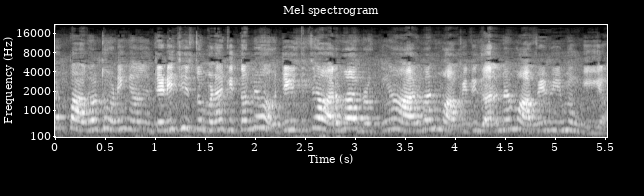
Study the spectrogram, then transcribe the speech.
ਮੈਂ ਪਾਗਲ ਥੋੜੀ ਆ। ਜਿਹੜੀ ਚੀਜ਼ ਤੋਂ ਮਨਾ ਕੀਤਾ, ਮੈਂ ਉਹ ਚੀਜ਼ ਤੇ ਹਰ ਵਾਰ ਰੁਕੀ ਹਾਂ ਹਰ ਵਾਰ ਮਾਫੀ ਦੀ ਗੱਲ, ਮੈਂ ਮਾਫੀ ਵੀ ਮੰਗੀ ਆ।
